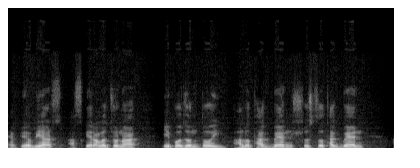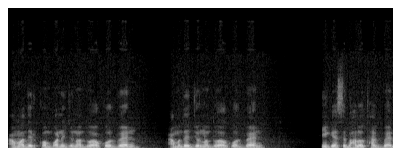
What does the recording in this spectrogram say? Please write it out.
হ্যাপি প্রিয় ভিয়ার্স আজকের আলোচনা এ পর্যন্তই। ভালো থাকবেন, সুস্থ থাকবেন। আমাদের কোম্পানির জন্য দোয়া করবেন, আমাদের জন্য দোয়া করবেন। ঠিক আছে, ভালো থাকবেন।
